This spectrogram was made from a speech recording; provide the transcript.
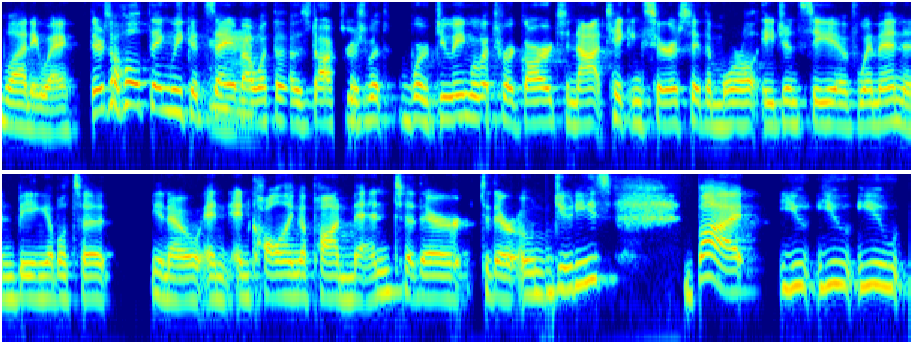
well anyway there's a whole thing we could say mm. about what those doctors with, were doing with regard to not taking seriously the moral agency of women and being able to you know and and calling upon men to their to their own duties. But you you you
